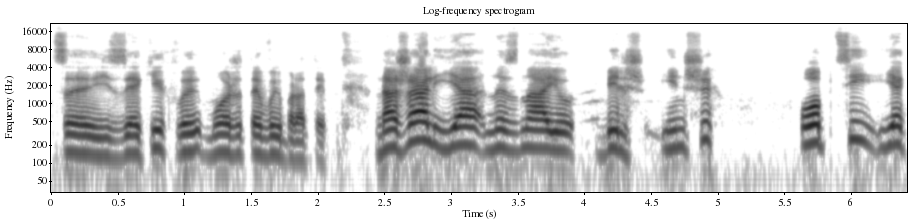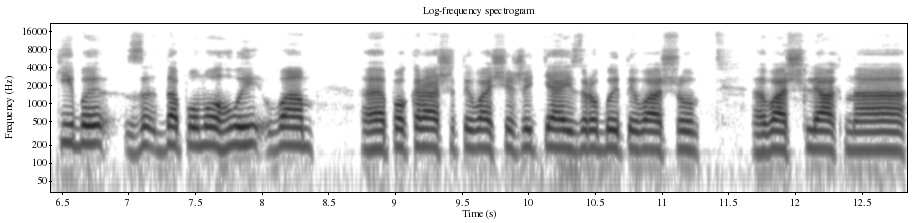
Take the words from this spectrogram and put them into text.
це з яких ви можете вибрати. На жаль, я не знаю більш інших опцій, які би допомогли вам е, покращити ваше життя і зробити вашу, е, ваш шлях на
